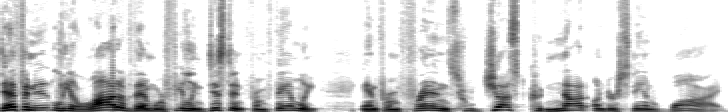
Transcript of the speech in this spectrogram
Definitely, a lot of them were feeling distant from family and from friends who just could not understand why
